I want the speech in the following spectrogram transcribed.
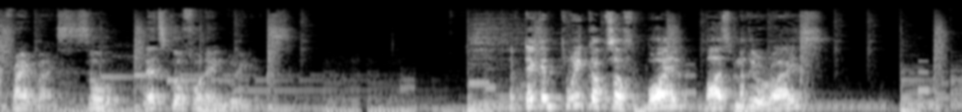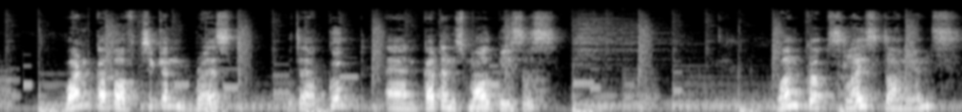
fried rice. So let's go for the ingredients. I've taken 3 cups of boiled basmati rice, 1 cup of chicken breast which I have cooked and cut in small pieces, 1 cup sliced onions,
